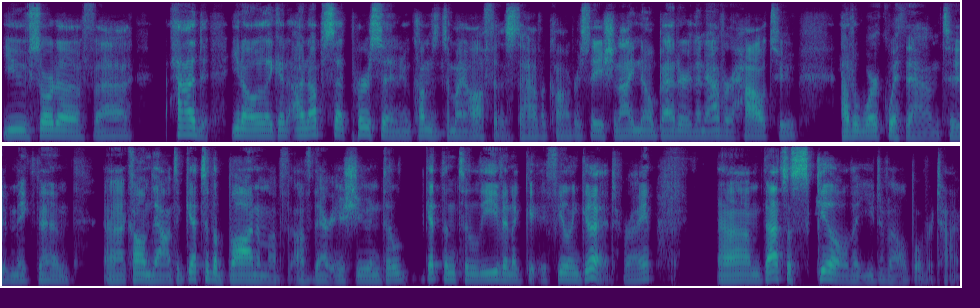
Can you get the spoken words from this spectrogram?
you've sort of uh, had you know like an, an upset person who comes into my office to have a conversation. I know better than ever how to how to work with them to make them uh, calm down to get to the bottom of, of their issue and to get them to leave in a feeling good right? Um, that's a skill that you develop over time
